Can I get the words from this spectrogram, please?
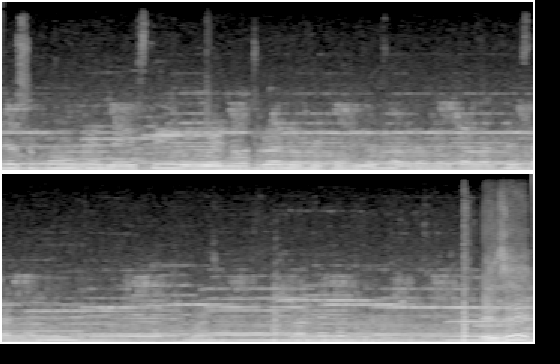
Yo supongo que en este o en otro de los recorridos habrá mercado artesanal. Bueno. ¿Ese?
